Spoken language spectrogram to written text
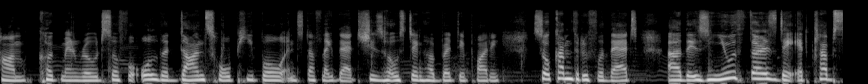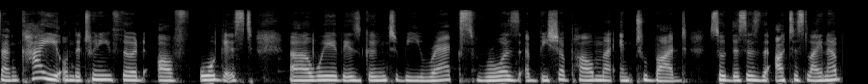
Rainham, Kirkman Road. So for all the dance hall people and stuff like that, she's hosting her birthday party. So come through for that. Uh, there's New Thursday at Club Sankai on the 23rd of August, uh, where there's going to be Rex, Rose, Abisha Palmer, and Tubad. So this is the artist lineup,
